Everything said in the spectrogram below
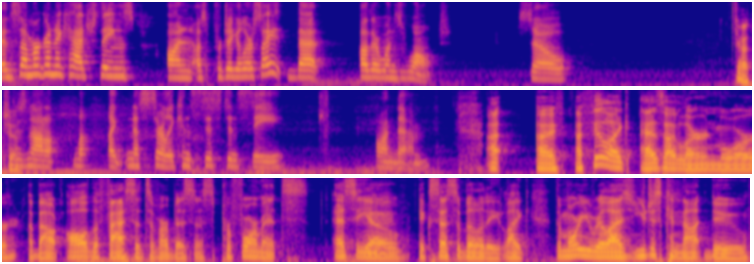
and some are going to catch things on a particular site that other ones won't. So Gotcha. there's not a, like necessarily consistency on them. I I I feel like as I learn more about all the facets of our business, performance, SEO, Mm-hmm. accessibility, like the more you realize you just cannot do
